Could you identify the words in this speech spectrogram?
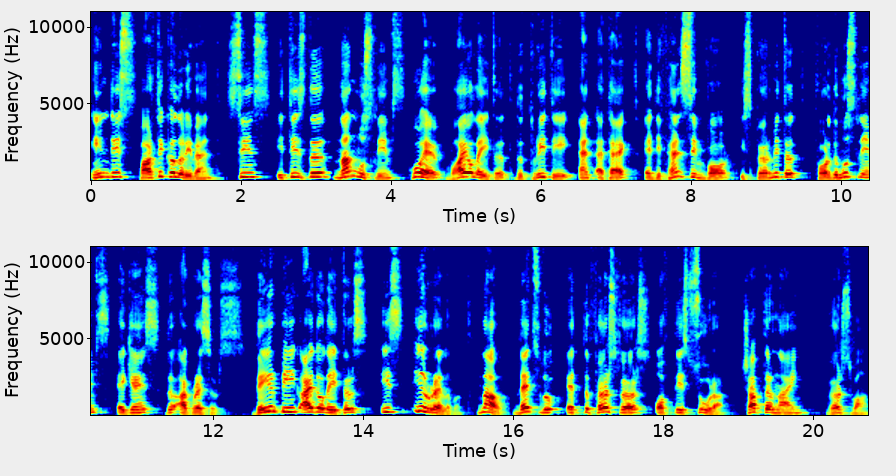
In this particular event, since it is the non Muslims who have violated the treaty and attacked, a defensive war is permitted for the Muslims against the aggressors. Their being idolaters is irrelevant. Now, let's look at the first verse of this surah, chapter 9, verse 1.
